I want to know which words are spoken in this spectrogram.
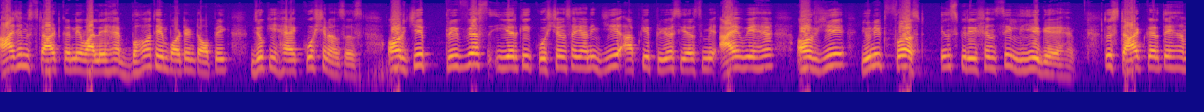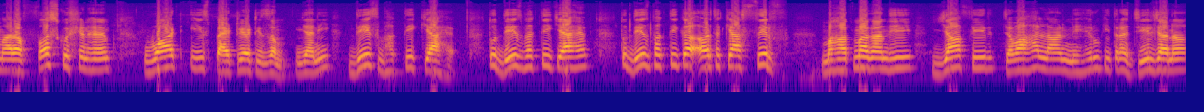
आज हम स्टार्ट करने वाले हैं बहुत ही इंपॉर्टेंट टॉपिक जो कि है क्वेश्चन आंसर्स और ये प्रीवियस ईयर के क्वेश्चन है, यानी ये आपके प्रीवियस ईयर्स में आए हुए हैं और ये यूनिट फ़र्स्ट इंस्पिरेशन से लिए गए हैं। तो स्टार्ट करते हैं, हमारा फ़र्स्ट क्वेश्चन है व्हाट इज़ पैट्रियटिज्म यानी देशभक्ति क्या है? तो देशभक्ति क्या है? तो देशभक्ति का अर्थ क्या सिर्फ़ महात्मा गांधी या फिर जवाहरलाल नेहरू की तरह जेल जाना,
